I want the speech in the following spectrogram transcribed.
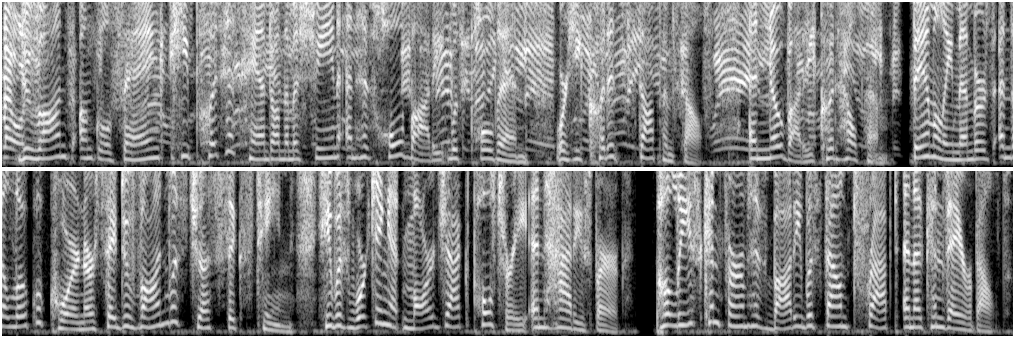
Duvan's uncle saying he put his hand on the machine and his whole body was pulled in, where he couldn't stop himself, and nobody could help him. Family members and the local coroner say Duvan was just 16. He was working at Mar-Jac Poultry in Hattiesburg. Police confirm his body was found trapped in a conveyor belt.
